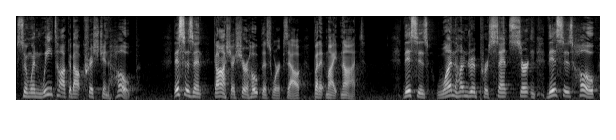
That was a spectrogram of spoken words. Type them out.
So when we talk about Christian hope, this isn't, gosh, I sure hope this works out, but it might not. This is 100% certain. This is hope,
